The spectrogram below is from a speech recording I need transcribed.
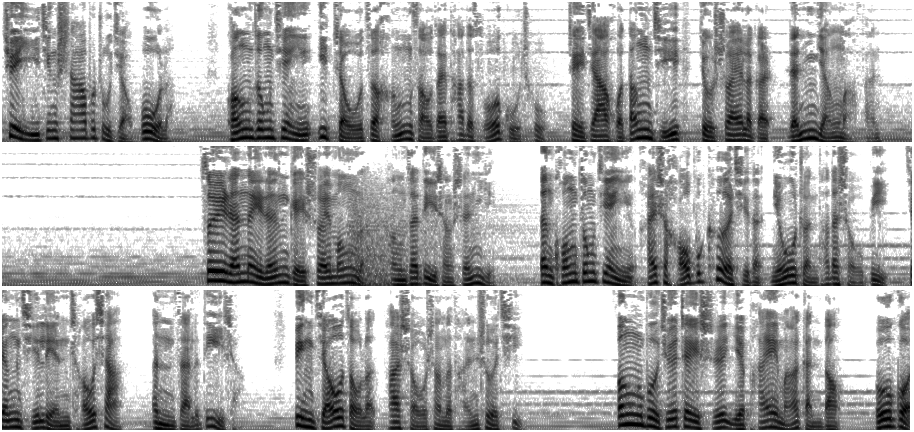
却已经刹不住脚步了。狂宗剑影一肘子横扫在他的锁骨处，这家伙当即就摔了个人仰马翻。虽然那人给摔懵了，躺在地上呻吟，但狂宗剑影还是毫不客气的扭转他的手臂，将其脸朝下摁在了地上，并缴走了他手上的弹射器。风不觉这时也拍马赶到，不过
